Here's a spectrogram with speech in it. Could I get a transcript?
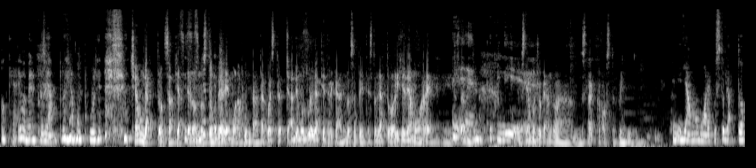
Ok, va bene, proviamo, proviamo pure. C'è un gatto, sappiatelo, Sì, sì, non sappiate che- stopperemo la puntata. Questo- cioè, abbiamo due gatti e tre cani, lo sapete. Sto gatto richiede amore, e, giustamente. e quindi Stiamo giocando a Starcrossed, quindi. Quindi diamo amore a questo gatto,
